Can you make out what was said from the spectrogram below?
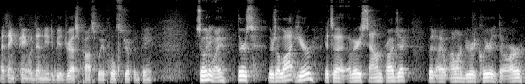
I think paint would then need to be addressed, possibly a full strip and paint. So anyway, there's there's a lot here. It's a, a very sound project, but I, I want to be very clear that there are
